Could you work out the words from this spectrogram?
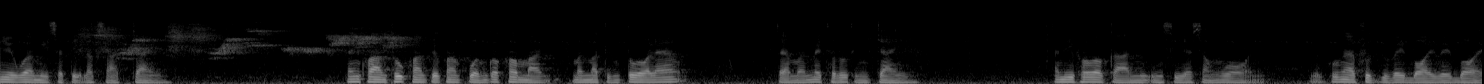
เรียกว่ามีสติรักษาใจนั้นความทุกข์ความเจ็บความปวดมันก็เข้ามา มันมาถึงตัวแล้ว แต่มันไม่ทะลุถึงใจ อันนี้เพราะว่าการมีอินทรียสังวร หรือผู้งานฝึกอยู่บ่อยๆบ่อย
